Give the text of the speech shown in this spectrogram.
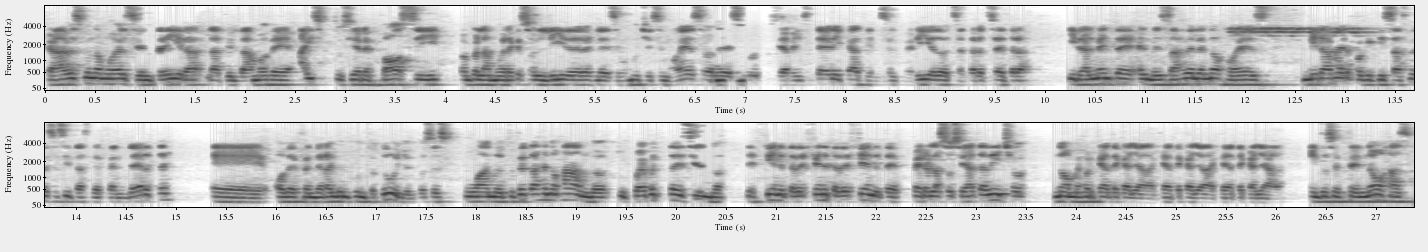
Cada vez que una mujer siente ira, la tildamos de, ay, tú si eres bossy. Por ejemplo, las mujeres que son líderes, le decimos muchísimo eso, le decimos tú si eres histérica, tienes el periodo, etcétera, etcétera. Y realmente el mensaje del enojo es, mira a ver, porque quizás necesitas defenderte eh, o defender algún punto tuyo. Entonces, cuando tú te estás enojando, tu cuerpo te está diciendo, defiéndete, defiéndete, defiéndete, pero la sociedad te ha dicho, no, mejor quédate callada, quédate callada, quédate callada. Entonces te enojas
